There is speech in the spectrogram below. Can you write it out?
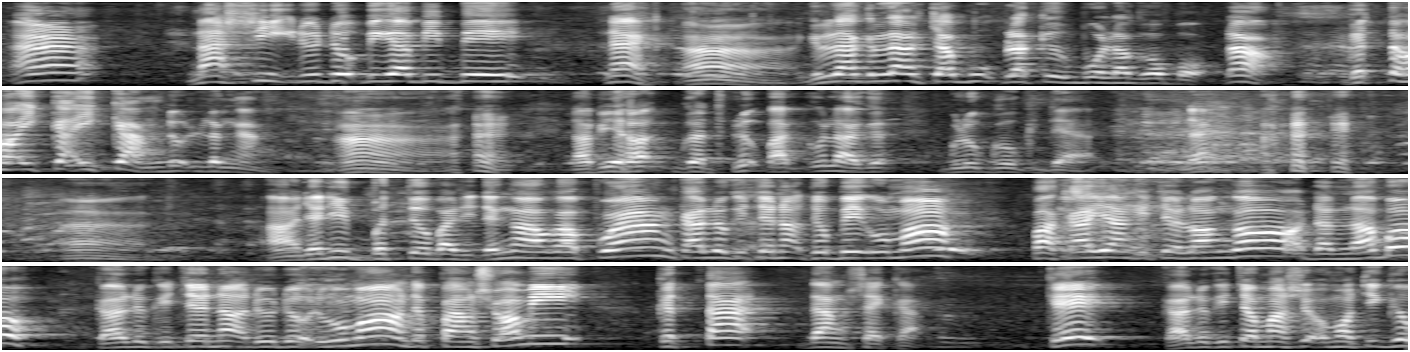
ha? Nasi duduk biga bibir. Nah, ha, gelar-gelar cabut belaka bola gobok. Tak? Getah ikan-ikan duduk lengang. Ha. Tapi hak bukan duduk paku lah ke gulu-gulu kedai. Nah. ha. ha. jadi betul balik dengar orang puang kalau kita nak tubik rumah, pakaian kita longgar dan labuh. Kalau kita nak duduk di rumah depan suami, ketat dan sekat. Okey, kalau kita masuk umur 30,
